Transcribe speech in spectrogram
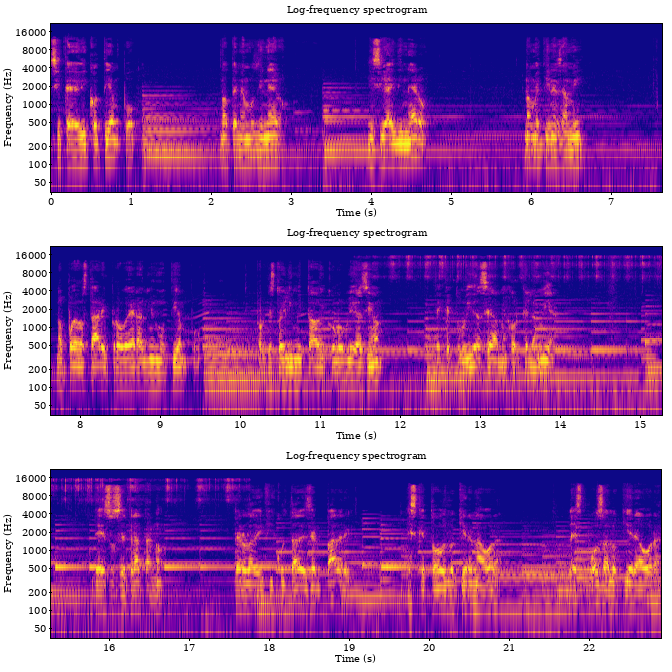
Si te dedico tiempo, no tenemos dinero. Y si hay dinero, no me tienes a mí. No puedo estar y proveer al mismo tiempo, porque estoy limitado y con la obligación de que tu vida sea mejor que la mía. De eso se trata, ¿no? Pero la dificultad de ser padre es que todos lo quieren ahora. La esposa lo quiere ahora.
